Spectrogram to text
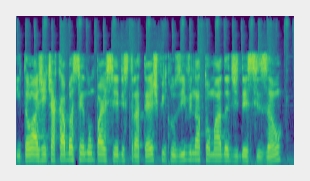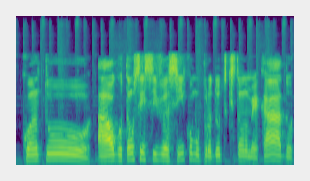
Então a gente acaba sendo um parceiro estratégico, inclusive na tomada de decisão quanto a algo tão sensível assim como produtos que estão no mercado,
